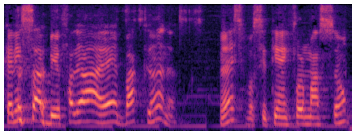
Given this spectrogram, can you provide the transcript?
querem saber. Eu falei, ah, é bacana, né? Se você tem a informação,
